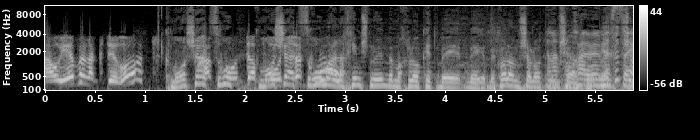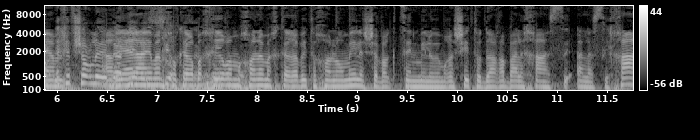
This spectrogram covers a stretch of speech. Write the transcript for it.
האויב על הגדרות? כמו שעצרו, כמו שעצרו. מהלכים שנויים במחלוקת בכל הממשלות אנחנו. חייבים לסיים. איך אפשר ל- אריאל להגיע איימן, לשיח חוקר? בכיר במכון למחקרי ביטחון לאומי, לשעבר קצין מילואים ראשי, תודה רבה לך על השיחה.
